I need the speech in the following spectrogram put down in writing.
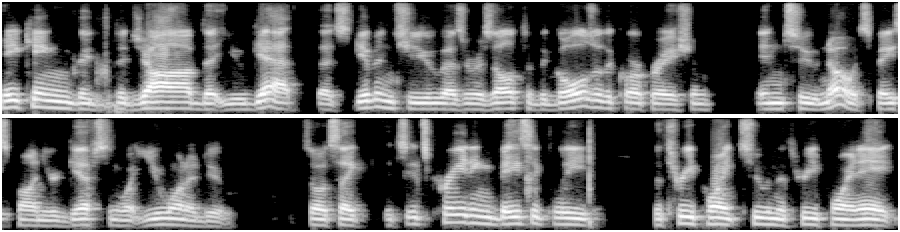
taking the, the job that you get that's given to you as a result of the goals of the corporation into no, it's based upon your gifts and what you want to do. So it's like it's it's creating basically the 3.2 and the 3.8,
